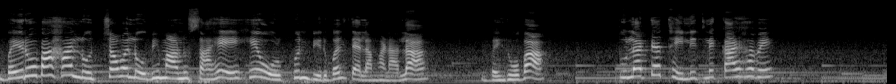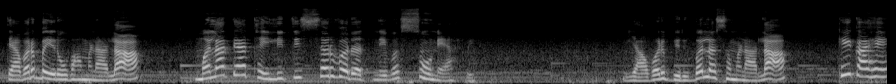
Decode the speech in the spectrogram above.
बैरोबा हा लोच्चा व लोभी माणूस आहे हे ओळखून बिरबल त्याला म्हणाला बैरोबा तुला त्या थैलीतले काय हवे? त्यावर बैरोबा म्हणाला मला त्या थैलीतील सर्व रत्ने व सोने हवे. यावर बिरबल असं म्हणाला ठीक आहे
